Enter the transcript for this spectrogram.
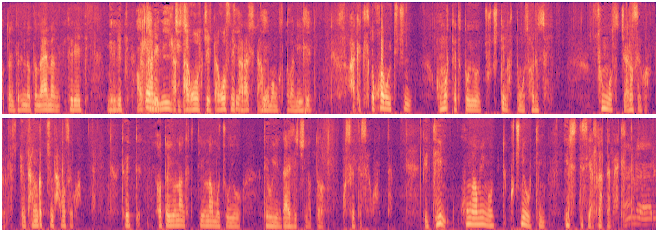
одоо тэр нь одоо 8 хэрээд иргэд дагуулж дагуулсны дараа шүү дээ хамаг Монголтойгоо нийлээд. А гэтэл тухайн үед чинь умард хятад буюу жүрчтийн алтан ус 20 сая. сүм ус 60 сая амтай байлаа шүү. Энэ тангад чинь 5 сая амтай. Тэгэд одоо Юнан гэт Юнан мужи уу тэр үеийн дайли чинь одоо бас хэдэн сая амтай. Би тийм хүн амын өвд хүчний өвд тийм эрсдэс ялгаатай байдалтай.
